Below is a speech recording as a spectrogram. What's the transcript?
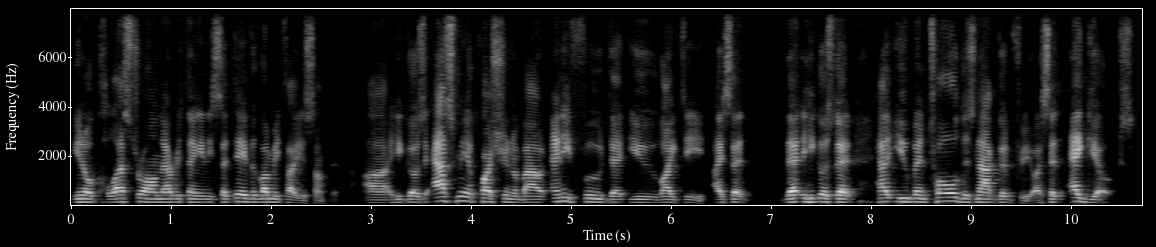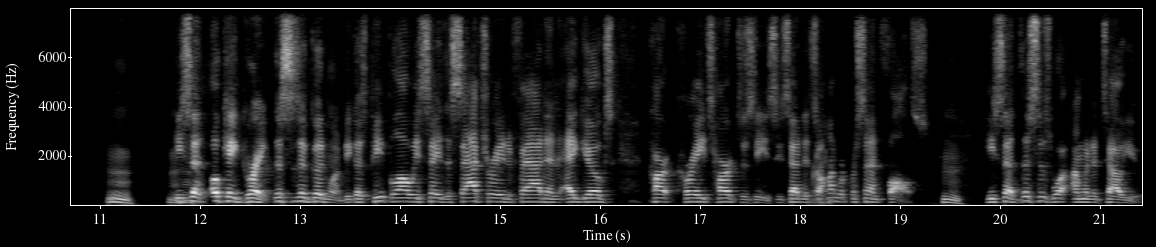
you know, cholesterol and everything. And he said, David, let me tell you something uh, he goes, ask me a question about any food that you like to eat. I said that he goes that how you've been told is not good for you. I said egg yolks. Hmm. Mm-hmm. He said, okay, great. This is a good one because people always say the saturated fat in egg yolks car- creates heart disease. He said it's right. 100% false. Hmm. He said, this is what I'm going to tell you.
